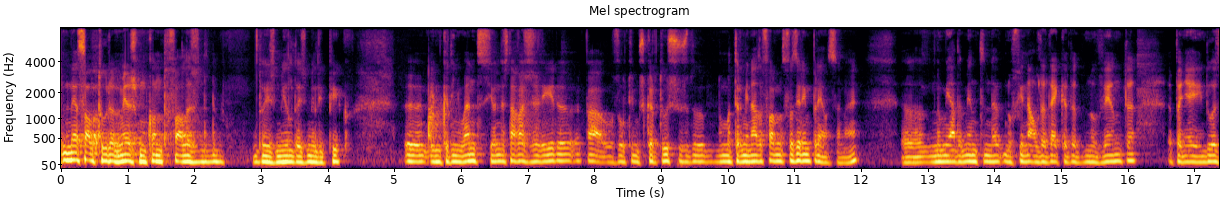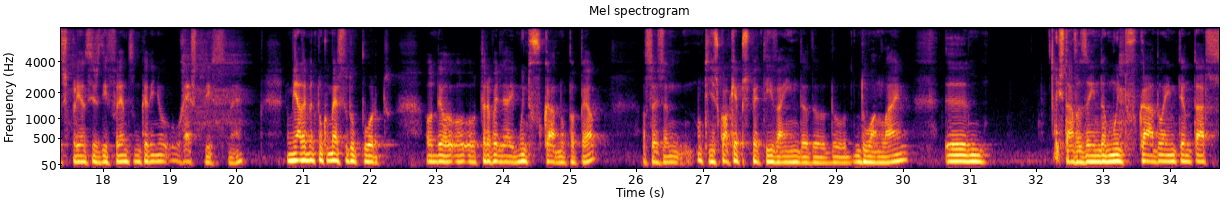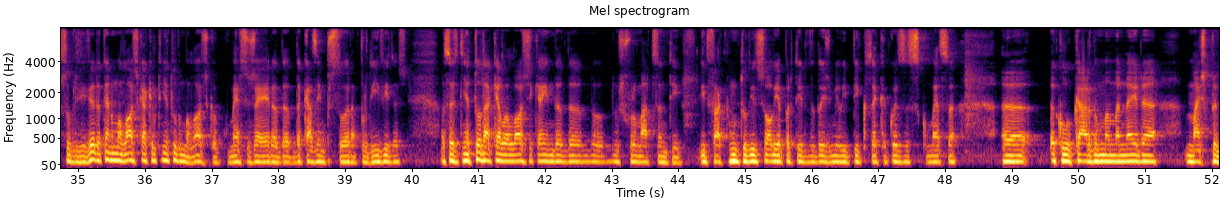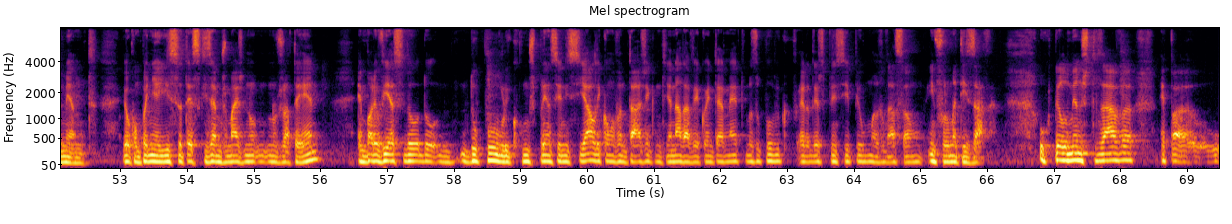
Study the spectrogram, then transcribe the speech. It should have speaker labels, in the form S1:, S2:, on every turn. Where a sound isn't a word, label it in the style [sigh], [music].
S1: Nessa altura mesmo, quando tu falas de 2000, 2000 e pico, eh, e um bocadinho antes, eu ainda estava a gerir pá, os últimos cartuchos de, de, uma determinada forma de fazer imprensa, não é? Uh, nomeadamente no final da década de 90, apanhei em duas experiências diferentes um bocadinho o resto disso, não é? Nomeadamente no comércio do Porto, onde eu, eu, eu trabalhei muito focado no papel, ou seja, não tinhas qualquer perspectiva ainda do, do, do online, uh, estavas ainda muito focado em tentar sobreviver, até numa lógica, aquilo tinha tudo uma lógica, o comércio já era da, da casa impressora, por dívidas, ou seja, tinha toda aquela lógica ainda de, de, dos formatos antigos. E de facto, como tu dizes, só ali a partir de 2000 e picos é que a coisa se começa a, a colocar de uma maneira mais premente. Eu acompanhei isso até, se quisermos, mais no, no embora eu viesse do, do, do, público como experiência inicial e com a vantagem que não tinha nada a ver com a internet, mas o público era desde o princípio uma redação informatizada. O que pelo menos te dava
